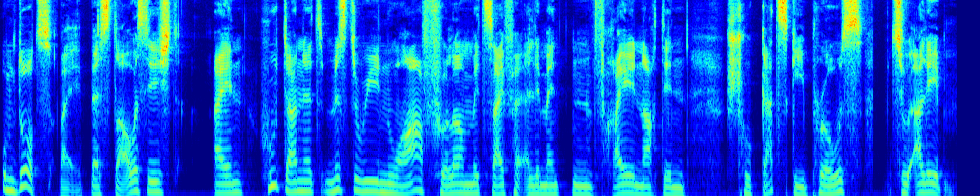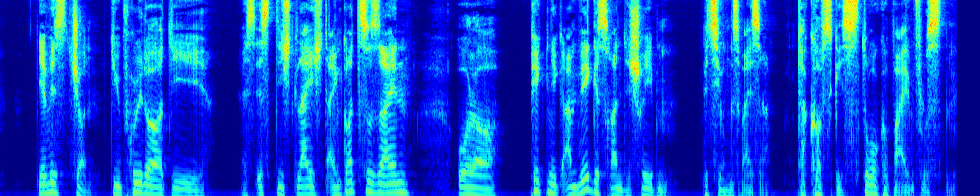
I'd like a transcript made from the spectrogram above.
um dort bei bester Aussicht ein Whodunit Mystery Noir Thriller mit Cypher-Elementen frei nach den Strugatsky Pros zu erleben. Ihr wisst schon, die Brüder, die Es ist nicht leicht, ein Gott zu sein oder Picknick am Wegesrand geschrieben, beziehungsweise Tarkovskis Stalker beeinflussten.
